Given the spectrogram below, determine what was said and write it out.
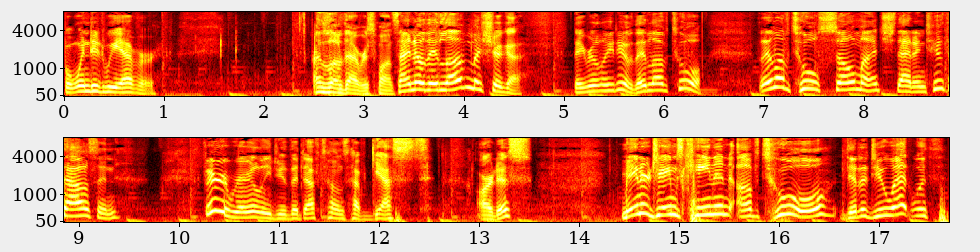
But when did we ever? I love that response. I know they love Meshuggah. They really do. They love Tool. They love Tool so much that in 2000, very rarely do the Deftones have guest artists. Maynard James Keenan of Tool did a duet with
